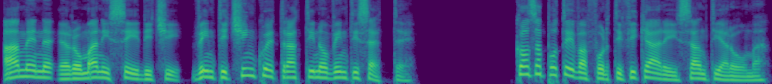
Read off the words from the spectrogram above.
Amen. Romani 16, 25-27. Cosa poteva fortificare i santi a Roma?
